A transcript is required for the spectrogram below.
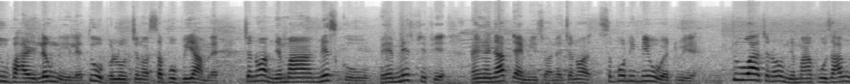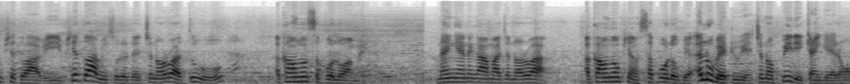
သူဘာတွေလုပ်နေလဲသူ့ကိုဘယ်လိုကျွန်တော် support ပေးရမလဲကျွန်တော်ကမြန်မာ Miss ကိုဘယ် Miss ဖြစ်ဖြစ်နိုင်ငံခြားပြိုင်ပြီဆိုတာနဲ့ကျွန်တော်က supporting ပေးဖို့ပဲတွေးတယ်သူကကျွန်တော်တို့မြန်မာကိုစားမှုဖြစ်သွားပြီဖြစ်သွားပြီဆိုတော့ကျွန်တော်တို့ကသူ့ကိုအကောင်းဆုံး support လုပ်ရမယ်နိုင်ငံတကာမှာကျွန်တော်တို့က အကောင်းဆုံးဖြစ်အောင် support လုပ်ပြအဲ့လိုပဲတွေးရကျွန်တော်ပေးတွေကင်ခဲ့တော့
